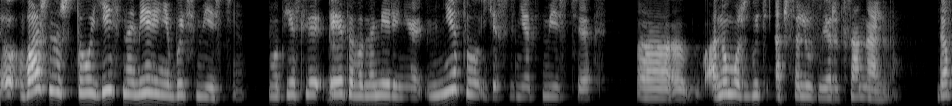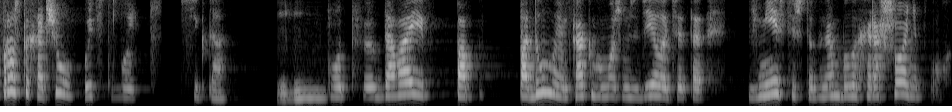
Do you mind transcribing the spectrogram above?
Э, важно, что есть намерение быть вместе. Вот если этого намерения нету, если нет вместе, а, оно может быть абсолютно иррациональным. Да, просто хочу быть с тобой всегда. Угу. Вот э, давай по подумаем, как мы можем сделать это вместе, чтобы нам было хорошо, а не плохо.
